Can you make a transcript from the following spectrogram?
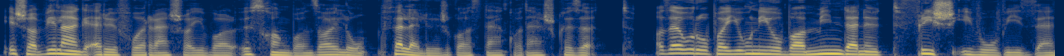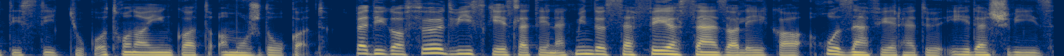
és a világ erőforrásaival összhangban zajló felelős gazdálkodás között. Az Európai Unióban mindenütt friss ivóvízzel tisztítjuk otthonainkat, a mosdókat pedig a föld vízkészletének mindössze fél százaléka hozzáférhető édesvíz,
